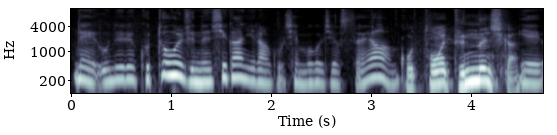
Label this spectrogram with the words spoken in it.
네, 오늘은 고통을 듣는 시간이라고 제목을 지었어요. 고통을 듣는 시간. 예,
